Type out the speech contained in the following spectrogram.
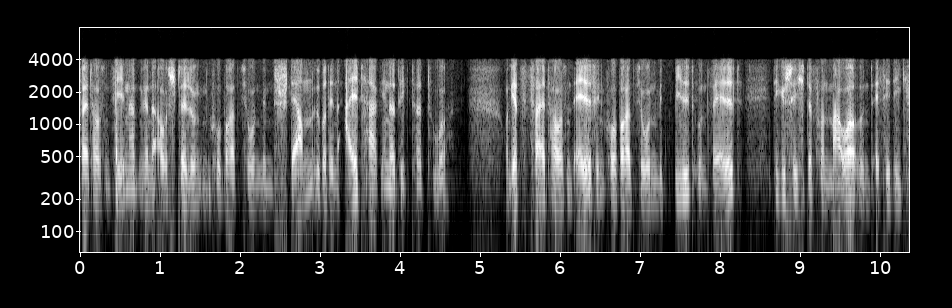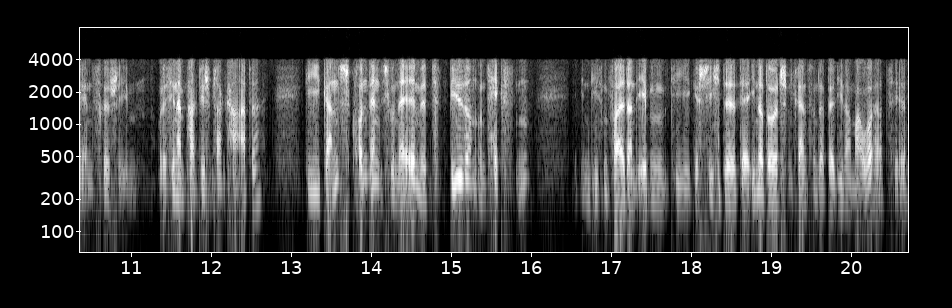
2010 hatten wir eine Ausstellung in Kooperation mit dem Stern über den Alltag in der Diktatur. Und jetzt 2011 in Kooperation mit Bild und Welt die Geschichte von Mauer und SED-Grenzregime. Und das sind dann praktisch Plakate, die ganz konventionell mit Bildern und Texten, in diesem Fall dann eben die Geschichte der innerdeutschen Grenze und der Berliner Mauer erzählen.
